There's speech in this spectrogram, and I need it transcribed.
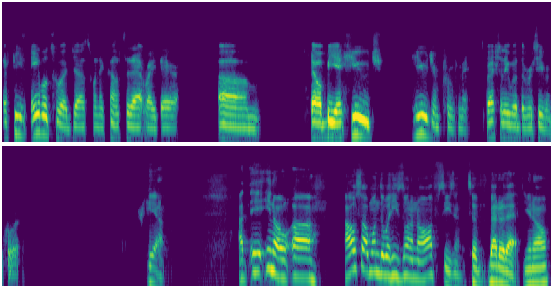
if he's able to adjust when it comes to that right there, um, that will be a huge, huge improvement, especially with the receiving corps. Yeah, I, you know, uh, I also wonder what he's doing in the off season to better that. You know,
